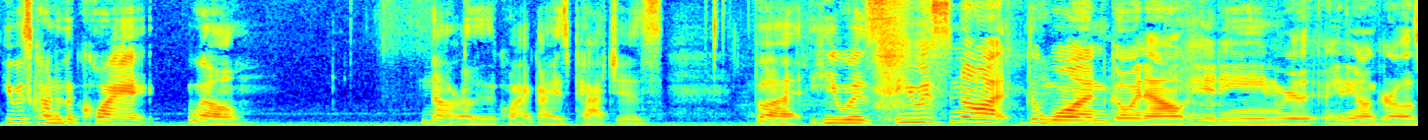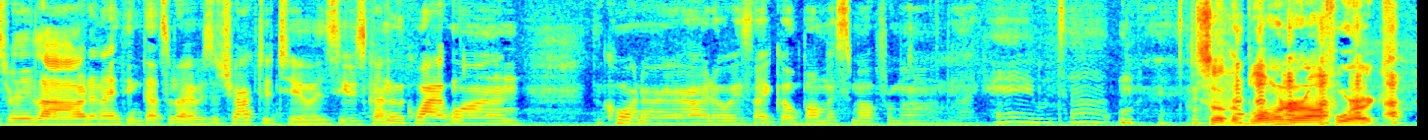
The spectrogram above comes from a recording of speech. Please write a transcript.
he was kind of the quiet, well, not really the quiet guy, his patches, but he was he was not the one going out hitting really hitting on girls really loud. And I think that's what I was attracted to is he was kind of the quiet one. The corner, I'd always like go bum a smoke from him and be like, "Hey, what's up?" So the blowing her off worked.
